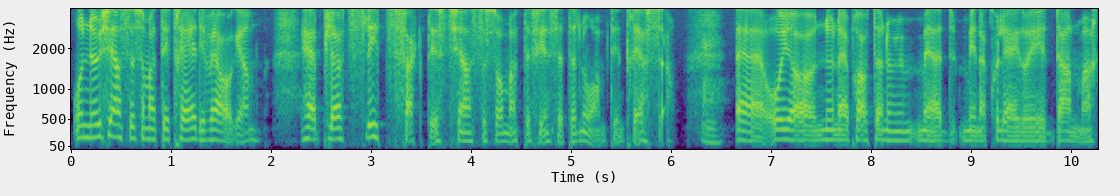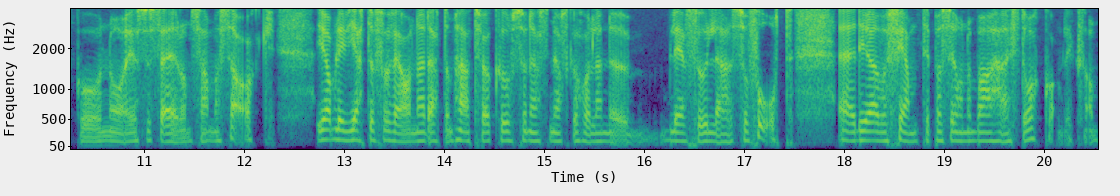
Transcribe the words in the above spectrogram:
Och nu känns det som att det är tredje vågen. Helt plötsligt faktiskt känns det som att det finns ett enormt intresse. Mm. Och jag, nu när jag pratar med mina kollegor i Danmark och Norge så säger de samma sak. Jag blev jätteförvånad att de här två kurserna som jag ska hålla nu blev fulla så fort. Eh, det är över 50 personer bara här i Stockholm. Liksom.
